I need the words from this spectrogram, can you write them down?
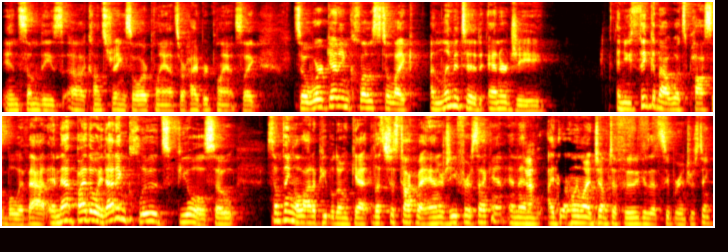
in some of these uh, concentrating solar plants or hybrid plants. Like, so we're getting close to like unlimited energy. And you think about what's possible with that. And that, by the way, that includes fuels. So something a lot of people don't get. Let's just talk about energy for a second, and then yeah. I definitely want to jump to food because that's super interesting.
